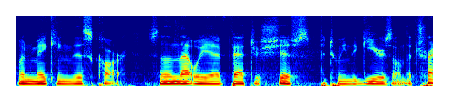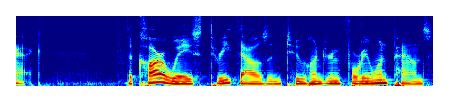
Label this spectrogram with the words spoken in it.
when making this car, so then that way I have faster shifts between the gears on the track. The car weighs 3,241 pounds,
